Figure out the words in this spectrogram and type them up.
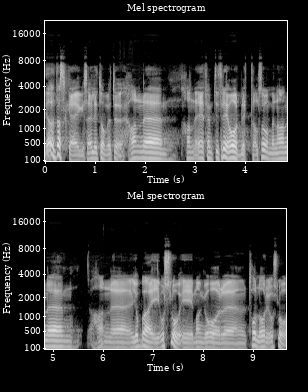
Ja, det skal jeg si litt om, vet du. Han, eh, han er 53 år blitt, altså. Men han, eh, han eh, jobba i Oslo i mange år. Tolv år i Oslo.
